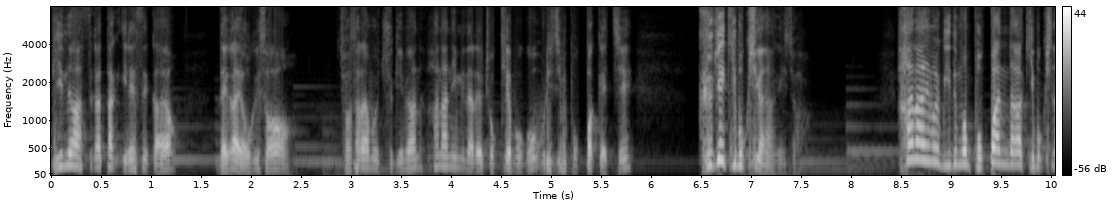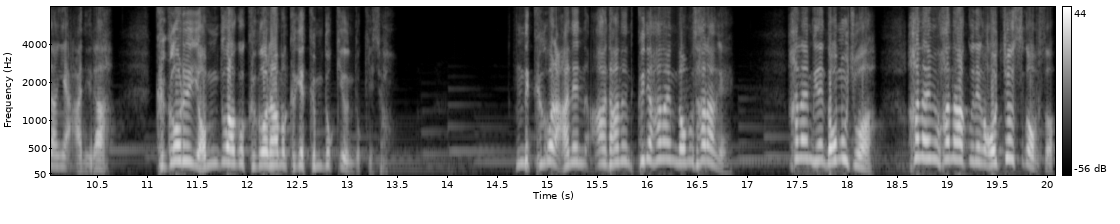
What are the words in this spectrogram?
비느하스가 딱 이랬을까요? 내가 여기서 저 사람을 죽이면 하나님이 나를 좋게 보고 우리 집이 복 받겠지. 그게 기복신앙이죠. 하나님을 믿으면 복 받는다가 기복신앙이 아니라 그거를 염두하고 그걸 하면 그게 금도끼 은도끼죠. 근데 그걸 안 했, 아 나는 그냥 하나님 너무 사랑해. 하나님 그냥 너무 좋아. 하나님 화나갖고 내가 어쩔 수가 없어.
